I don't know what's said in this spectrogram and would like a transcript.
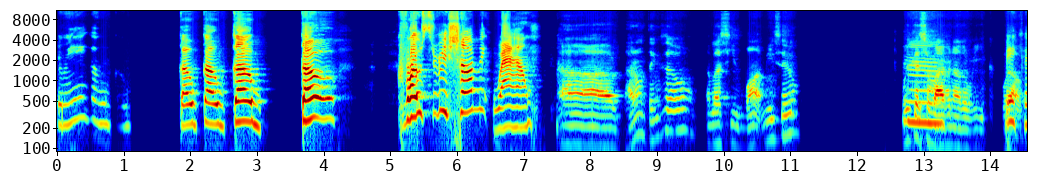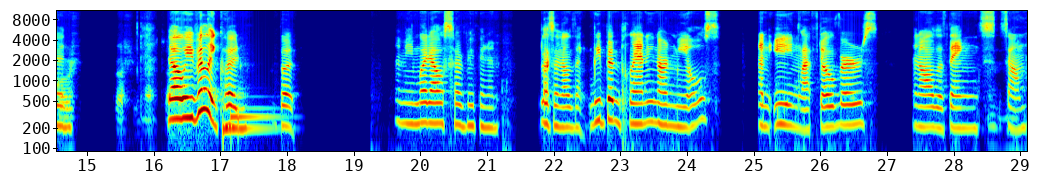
Do we go go go go go grocery shopping? Wow. Uh, I don't think so. Unless you want me to. We could Mm, survive another week. we without could. gros- grocery stuff. No, we really could, but I mean, what else are we gonna? That's another thing. We've been planning our meals and eating leftovers and all the things. Mhm. So,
